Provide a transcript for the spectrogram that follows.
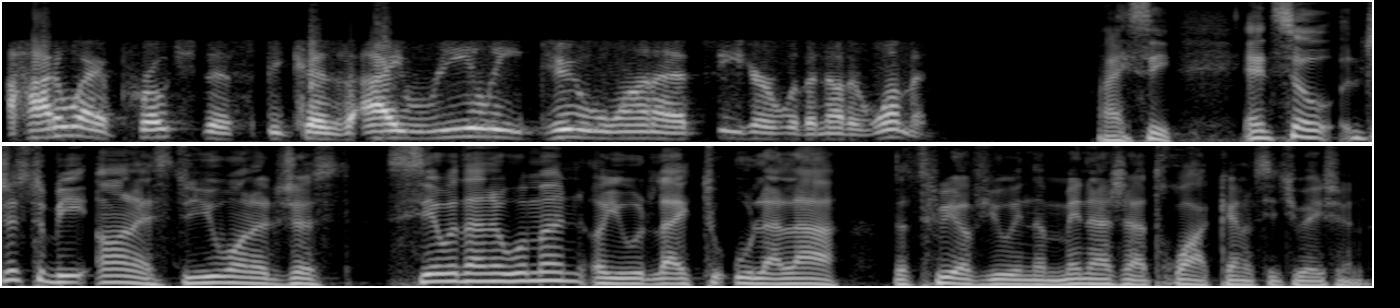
how do I approach this? Because I really do want to see her with another woman. I see. And so, just to be honest, do you want to just see her with another woman, or you would like to ooh la la, the three of you in a ménage à trois kind of situation?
